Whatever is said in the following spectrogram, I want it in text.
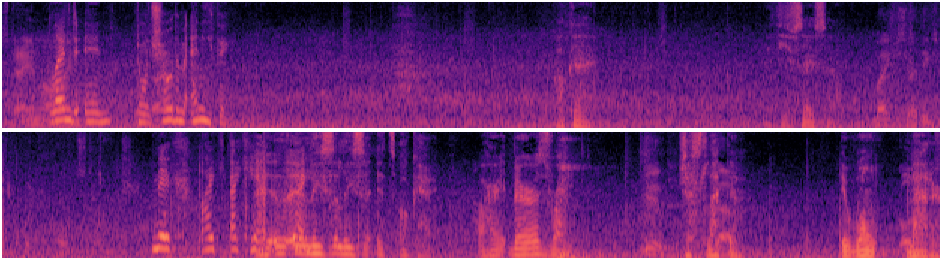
Stay in line. Blend in, don't show them anything. Okay. If you say so. Make sure these get put in cold storage. Nick, I, I can't. Hey, I- Lisa, Lisa, it's okay. All right, Vera's right. You, Just let them. It won't matter.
